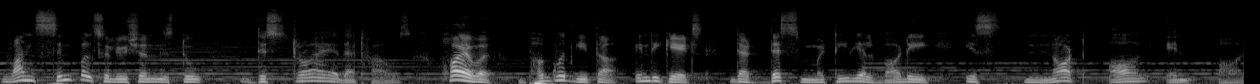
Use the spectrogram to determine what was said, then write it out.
one simple solution is to destroy that house. However, Bhagavad Gita indicates that this material body is not all in all.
